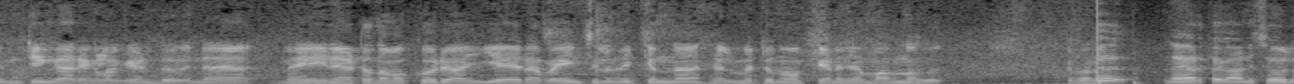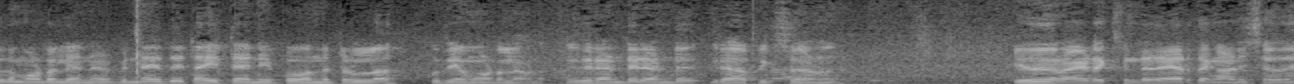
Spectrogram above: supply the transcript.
എം ടിയും കാര്യങ്ങളൊക്കെ ഉണ്ട്. പിന്നെ മെയിനായിട്ട് നമുക്കൊരു അയ്യായിരം റേഞ്ചിൽ നിൽക്കുന്ന ഹെൽമെറ്റ് നോക്കിയാണ് ഞാൻ വന്നത്. ഇപ്പം നേരത്തെ കാണിച്ച പോലത്തെ മോഡൽ തന്നെയാണ്. പിന്നെ ഇത് ടൈറ്റാനി ഇപ്പോൾ വന്നിട്ടുള്ള പുതിയ മോഡലാണ് ഇത് രണ്ട് രണ്ട് ഗ്രാഫിക്സാണ് ഇത് റൈഡക്സിന്റെ നേരത്തെ കാണിച്ചത്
